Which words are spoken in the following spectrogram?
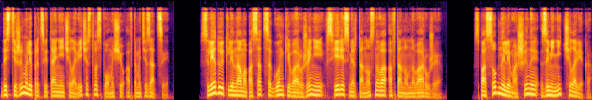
достижимо ли процветание человечества с помощью автоматизации. Следует ли нам опасаться гонки вооружений в сфере смертоносного автономного оружия? Способны ли машины заменить человека?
